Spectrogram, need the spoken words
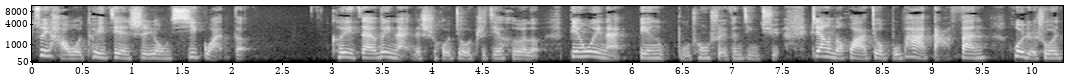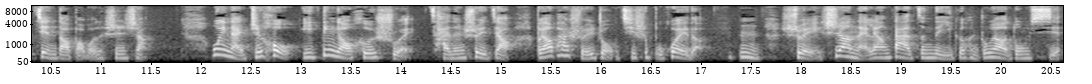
最好我推荐是用吸管的，可以在喂奶的时候就直接喝了，边喂奶边补充水分进去，这样的话就不怕打翻或者说溅到宝宝的身上。喂奶之后一定要喝水才能睡觉，不要怕水肿，其实不会的。嗯，水是让奶量大增的一个很重要的东西，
